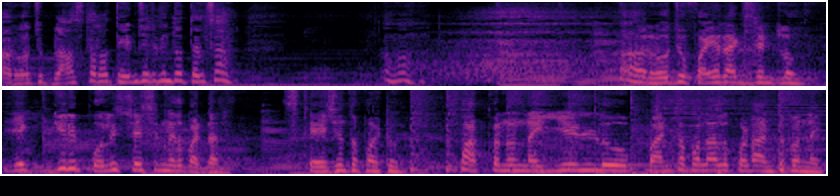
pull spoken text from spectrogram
ఆ రోజు బ్లాస్ట్ తర్వాత ఏం జరిగిందో తెలుసా? ఆ రోజు ఫైర్ యాక్సిడెంట్లో ఎగ్గిరి పోలీస్ స్టేషన్ మీద పడ్డాను. స్టేషన్తో పాటు పక్కనున్న ఇళ్ళు పంట పొలాలు కూడా అంటుకున్నాయి.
